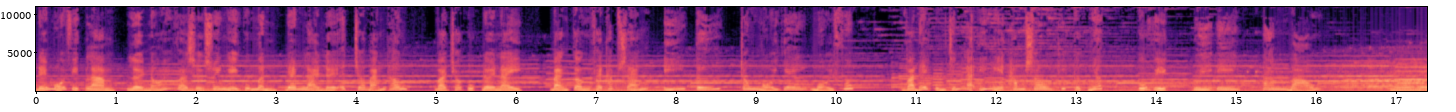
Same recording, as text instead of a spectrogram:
để mỗi việc làm, lời nói và sự suy nghĩ của mình đem lại lợi ích cho bản thân và cho cuộc đời này, bạn cần phải thắp sáng ý tứ trong mỗi giây, mỗi phút. Và đây cũng chính là ý nghĩa thâm sâu thiết thực nhất của việc quy y tam bảo. Thank you.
